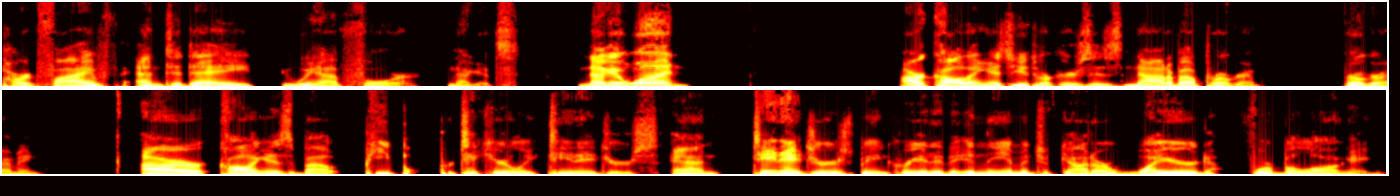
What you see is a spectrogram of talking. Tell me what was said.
part five. And today we have four nuggets. Nugget one. Our calling as youth workers is not about program programming. Our calling is about people, particularly teenagers. And teenagers being created in the image of God are wired for belonging.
